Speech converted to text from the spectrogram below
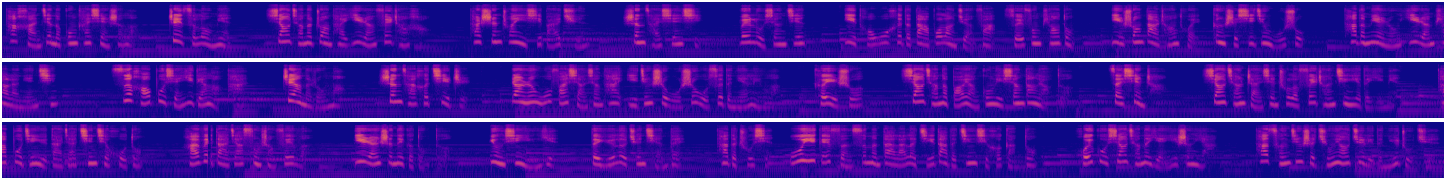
他罕见的公开现身了。这次露面，萧蔷的状态依然非常好。她身穿一袭白裙，身材纤细，微露香肩，一头乌黑的大波浪卷发随风飘动，一双大长腿更是吸睛无数。她的面容依然漂亮年轻，丝毫不显一点老态。这样的容貌、身材和气质，让人无法想象她已经是五十五岁的年龄了。可以说，萧蔷的保养功力相当了得。在现场，萧蔷展现出了非常敬业的一面。他不仅与大家亲切互动，还为大家送上飞吻，依然是那个懂得用心营业的娱乐圈前辈。他的出现无疑给粉丝们带来了极大的惊喜和感动。回顾萧蔷的演艺生涯，她曾经是琼瑶剧里的女主角，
